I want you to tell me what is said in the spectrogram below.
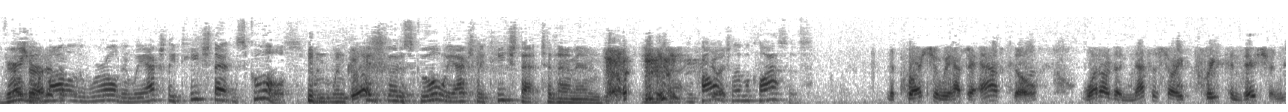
Very good model of the world, and we actually teach that in schools. When, when kids go to school, we actually teach that to them in, in, uh, in college level classes. The question we have to ask, though, what are the necessary preconditions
